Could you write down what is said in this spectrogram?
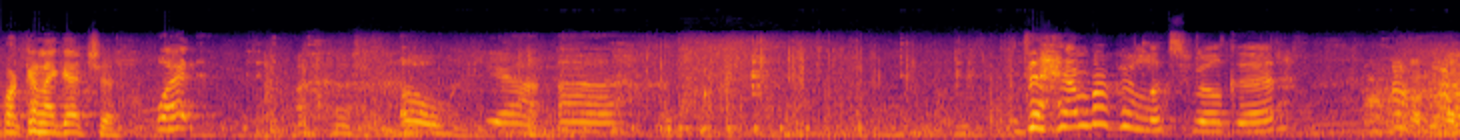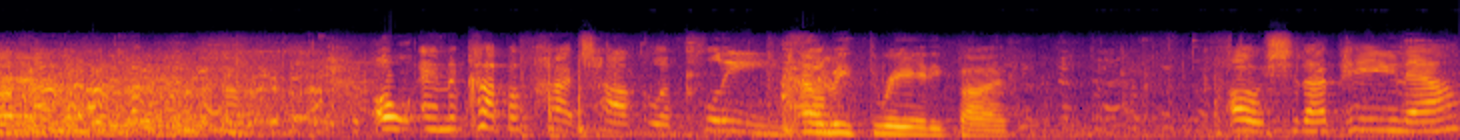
What can I get you? What? Oh, yeah, uh... The hamburger looks real good. oh, and a cup of hot chocolate, please. That'll be three eighty-five. Oh, should I pay you now?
